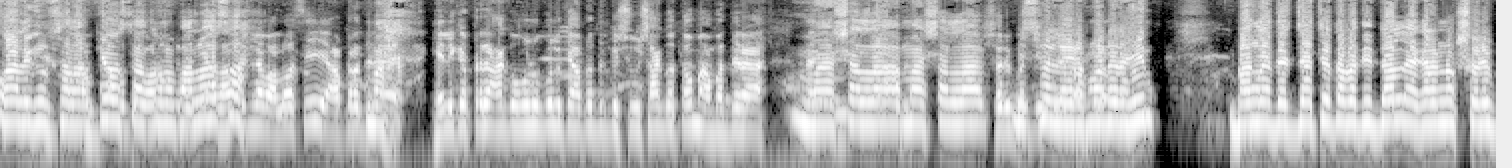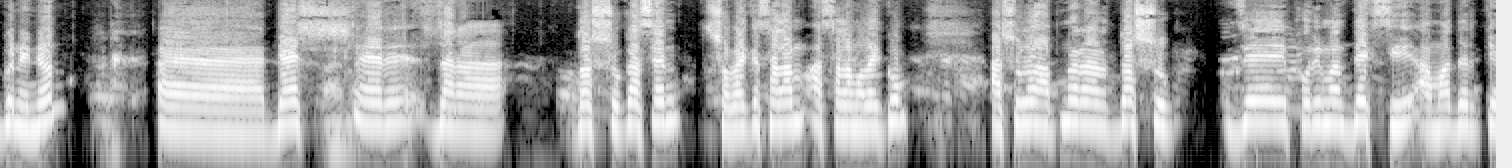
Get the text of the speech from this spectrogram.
ওয়ালাইকুম সালাম। কি অবস্থা? ভালো আছো? ভালো আছি। আপনাদের হেলিকপ্টারের আগমন উপলক্ষে আপনাদেরকে সুস্বাগতম। আমাদের আহ, মাশাল্লাহ মাশাল্লাহ। বিসমিল্লাহির রহমানির রহিম। বাংলাদেশ জাতীয়তাবাদী দল এগারো নং শরীফগঞ্জ ইউনিয়ন। দেশের যারা দর্শক আছেন সবাইকে সালাম। আসসালামু আলাইকুম। আসলে আপনারা দর্শক যে পরিমাণ দেখছি আমাদেরকে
